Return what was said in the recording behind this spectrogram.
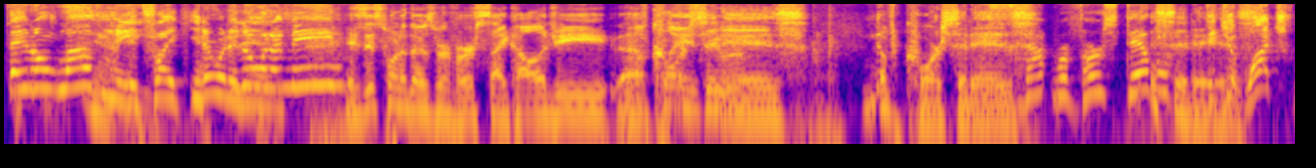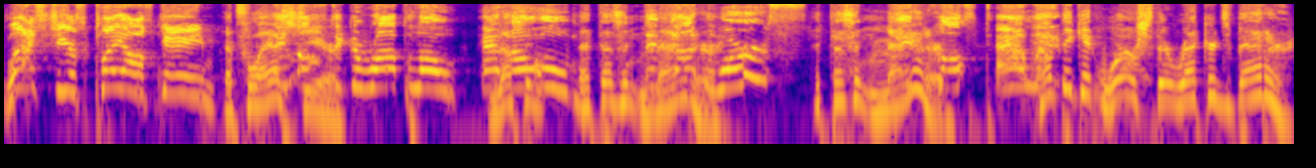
They don't love Yeah, me. it's like- you know what you it know what I mean? Is this one of those reverse psychology? Uh, Of course plays, it Guru? Of course it is. is not reverse devil. Yes, it Did you watch last year's playoff game? That's last they year. They lost to Garoppolo at Nothing- home. that doesn't They've matter. gotten worse. That doesn't matter. They've lost talent. How'd they get worse? Their record's better.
